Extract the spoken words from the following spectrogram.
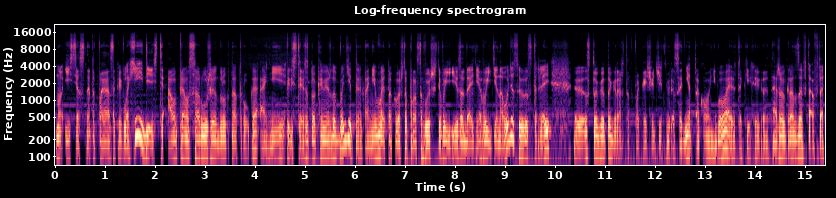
но, естественно, это показано как плохие действия, а вот прямо с оружием друг на друга они перестают только между бандитами. Это не бывает такое, что просто вышли вы из задания, выйди на улицу и расстреляй э, столько-то граждан, пока еще не вернулся. Нет, такого не бывает в таких играх, даже в Grand Theft Auto.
